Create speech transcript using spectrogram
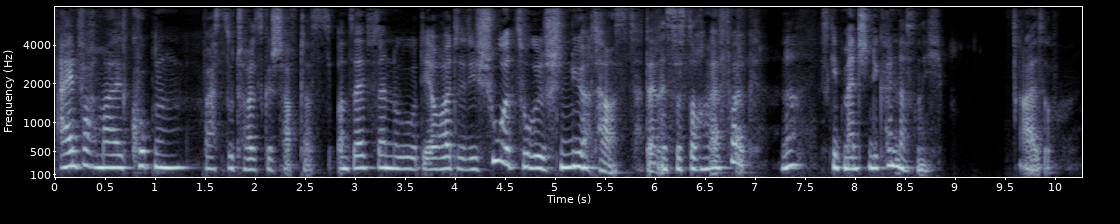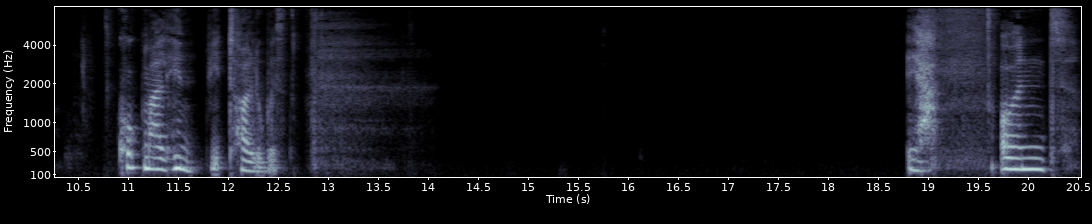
Einfach mal gucken, was du Tolles geschafft hast. Und selbst wenn du dir heute die Schuhe zugeschnürt hast, dann ist das doch ein Erfolg. Ne? Es gibt Menschen, die können das nicht. Also, guck mal hin, wie toll du bist. Ja, und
